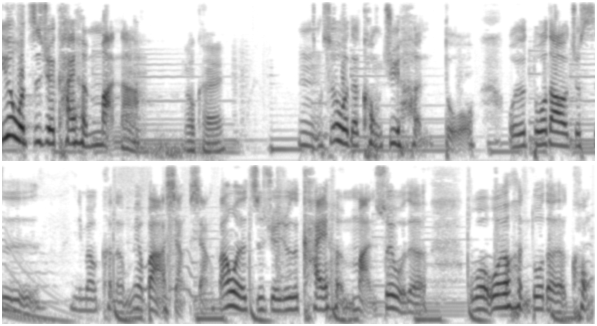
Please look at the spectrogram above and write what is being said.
因为我直觉开很满啊。嗯，OK，嗯，所以我的恐惧很多，我就多到就是。你们可能没有办法想象，反正我的直觉就是开很满，所以我的我我有很多的恐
